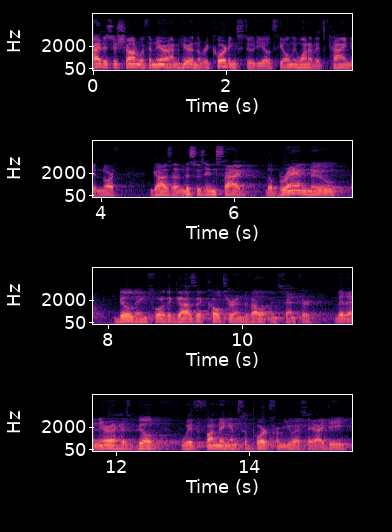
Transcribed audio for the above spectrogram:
Hi, this is Sean with Anera. I'm here in the recording studio. It's the only one of its kind in North Gaza, and this is inside the brand new building for the Gaza Culture and Development Center that Anera has built with funding and support from USAID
